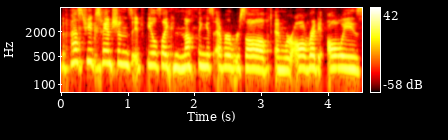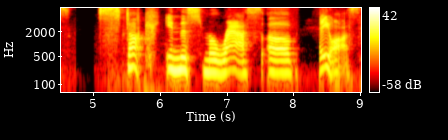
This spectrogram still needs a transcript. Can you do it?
the past few expansions, it feels like nothing is ever resolved, and we're already always stuck in this morass of chaos.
